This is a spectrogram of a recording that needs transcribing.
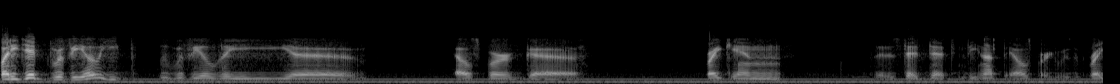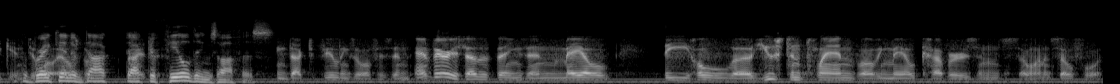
but he did reveal he revealed the uh, Ellsberg uh, break-in. That, that, the, not the Ellsberg, it was the break-in. The break-in of doc, Dr. Fielding's office. in Dr. Fielding's office, and, and various other things, and mail, the whole uh, Huston plan involving mail covers, and so on and so forth.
